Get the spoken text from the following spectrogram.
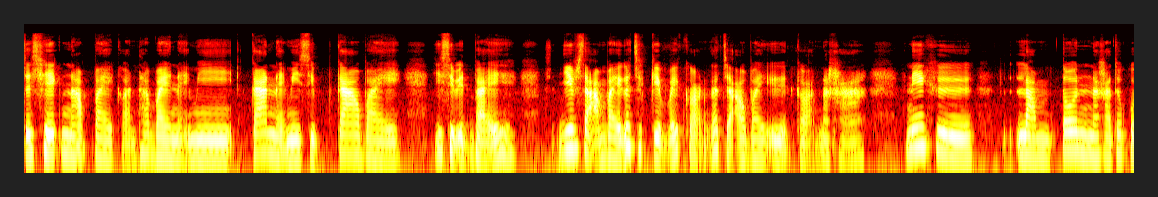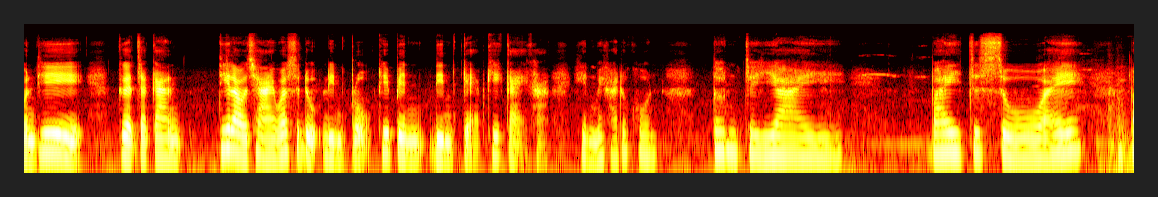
จะเช็คนับใบก่อนถ้าใบไหนมีก้านไหนมี 19 ใบ 21 ใบ 23 ใบก็จะเก็บไว้ก่อนก็จะเอาใบอื่นก่อนนะคะ นี่คือลำต้นนะคะ ทุกคนที่เกิดจากการที่เราใช้วัสดุดินปลูกที่เป็นดินแกบขี้ไก่ค่ะ เห็นไหมคะทุกคน ต้นจะใหญ่ ใบจะสวย ใบ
